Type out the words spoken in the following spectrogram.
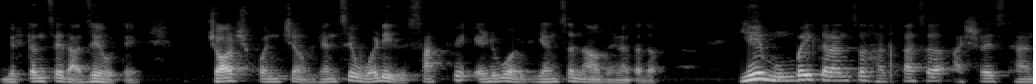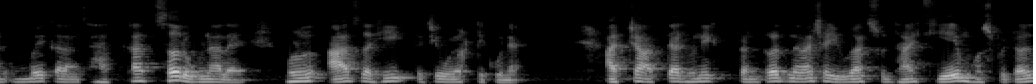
ब्रिटनचे राजे होते जॉर्ज पंचम यांचे वडील सातवे एडवर्ड यांचं नाव देण्यात आलं. हे मुंबईकरांचं हक्काचं आश्रयस्थान मुंबईकरांचं हक्काचं रुग्णालय म्हणून आजही त्याची ओळख टिकून आहे. आजच्या अत्याधुनिक तंत्रज्ञानाच्या युगात सुद्धा के एम हॉस्पिटल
